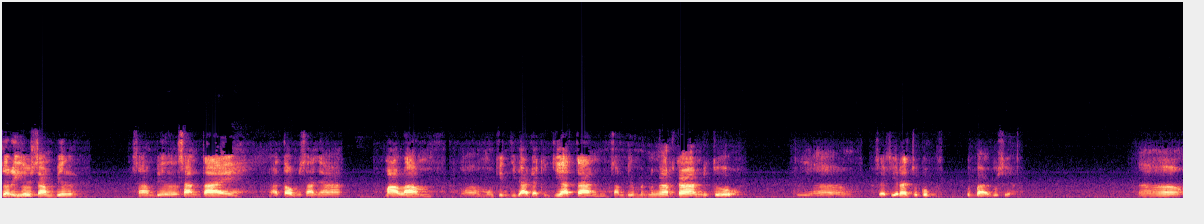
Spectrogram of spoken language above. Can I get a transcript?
serius sambil sambil santai atau misalnya malam ya, mungkin tidak ada kegiatan sambil mendengarkan itu ya saya kira cukup bagus ya. Nah,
